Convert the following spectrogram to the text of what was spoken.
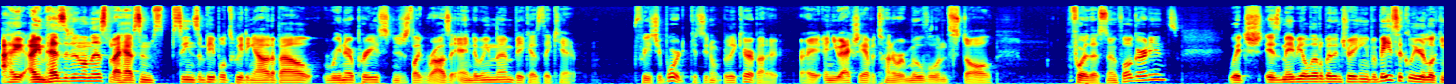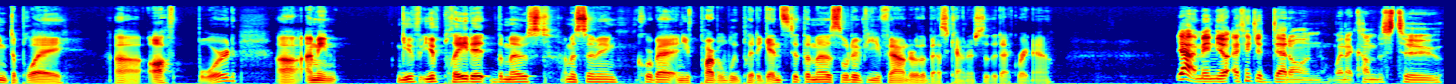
I I'm hesitant on this, but I have some seen some people tweeting out about Reno Priest and just like Raza endoing them because they can't freeze your board because you don't really care about it, right? And you actually have a ton of removal install for the Snowfall Guardians, which is maybe a little bit intriguing. But basically, you're looking to play uh, off board. Uh, I mean, You've you've played it the most, I'm assuming, Corbett, and you've probably played against it the most. What have you found are the best counters to the deck right now? Yeah, I mean, I think you're dead on when it comes to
